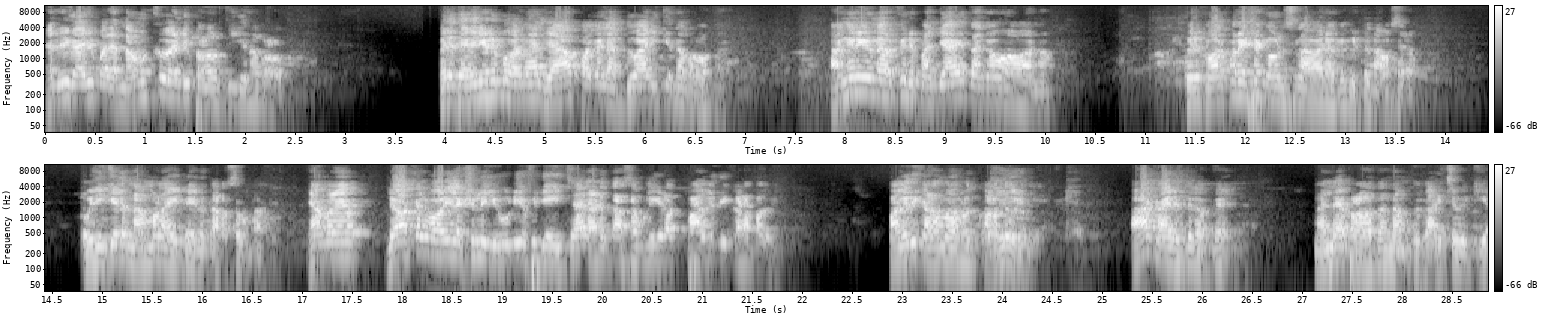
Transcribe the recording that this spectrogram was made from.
ഞാനൊരു കാര്യം പറയാം. നമുക്ക് വേണ്ടി പ്രവർത്തിക്കുന്ന പ്രവർത്തനം. ഒരു തെരഞ്ഞെടുപ്പ് വന്നാൽ രാപ്പകൽ അധ്വാനിക്കുന്ന പ്രവർത്തനം. അങ്ങനെയുള്ളവർക്ക് ഒരു പഞ്ചായത്ത് അംഗമാവാനോ ഒരു കോർപ്പറേഷൻ കൗൺസിൽ ആവാനോ ഒക്കെ കിട്ടുന്ന അവസരം. ഒരിക്കലും നമ്മളായിട്ട് അതിന് തടസ്സം ഉണ്ടാക്കും ഞാൻ പറയാം ലോക്കൽ ബോഡി ഇലക്ഷനിൽ യു ഡി എഫ് ജയിച്ചാൽ അടുത്ത അസംബ്ലിയുടെ പകുതി കടമ്പ കഴിഞ്ഞു. പകുതി കടമ്പ നമ്മൾ കടന്നു കഴിഞ്ഞു. ആ കാര്യത്തിലൊക്കെ നല്ല പ്രവർത്തനം നമുക്ക് കാഴ്ചവെക്കുക.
